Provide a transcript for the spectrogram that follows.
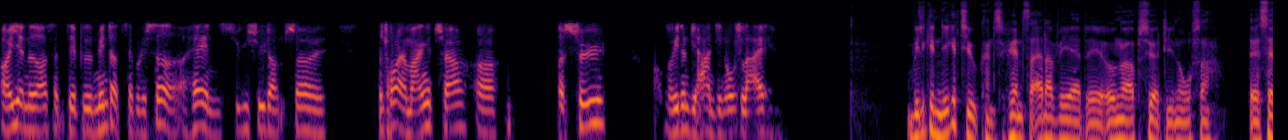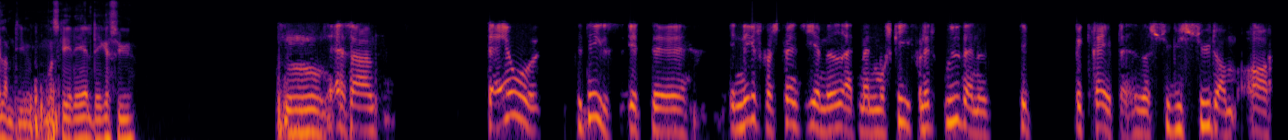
og i og med også, at det er blevet mindre tabuiseret at have en psykisk sygdom, så, øh, så tror jeg, at mange tør at, at søge, hvorvidt de har en diagnose eller ej. Hvilke negative konsekvenser er der ved, at uh, unge opsøger diagnoser, uh, selvom de måske reelt ikke er syge? Mm, altså, der er jo til dels et, uh, en negativ konsekvens i og med, at man måske får lidt udvandet det begreb, der hedder psykisk sygdom, og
